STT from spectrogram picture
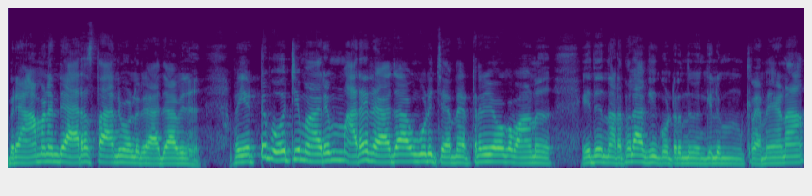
ബ്രാഹ്മണന്റെ അരസ്ഥാനമുള്ള രാജാവിന്. അപ്പോൾ എട്ട് പോറ്റിമാരും അര രാജാവും കൂടി ചേർന്ന എട്ടരയോഗമാണ് ഇത് നടപ്പിലാക്കിക്കൊണ്ടിരുന്നുവെങ്കിലും ക്രമേണ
